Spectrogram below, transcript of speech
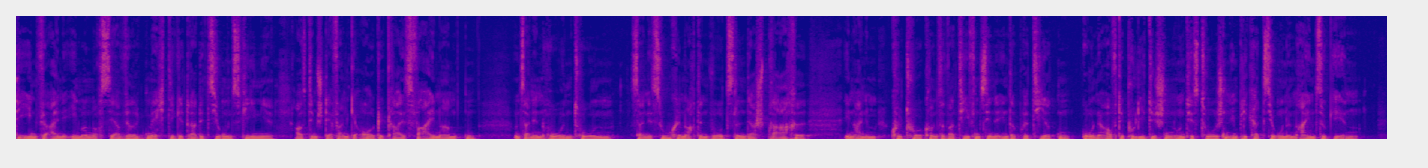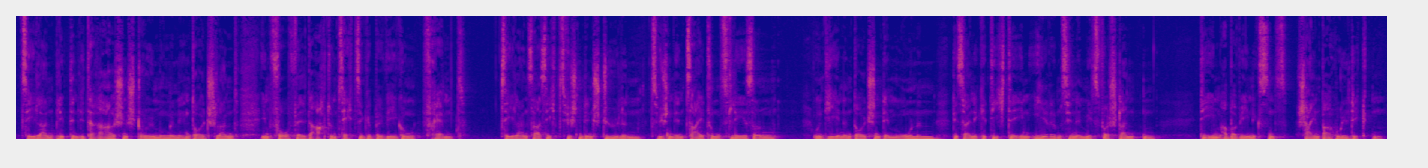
die ihn für eine immer noch sehr wirkmächtige Traditionslinie aus dem Stefan-George-Kreis vereinnahmten und seinen hohen Ton, seine Suche nach den Wurzeln der Sprache in einem kulturkonservativen Sinne interpretierten, ohne auf die politischen und historischen Implikationen einzugehen. Celan blieb den literarischen Strömungen in Deutschland im Vorfeld der 68er Bewegung fremd. Celan sah sich zwischen den Stühlen, zwischen den Zeitungslesern und jenen deutschen Dämonen, die seine Gedichte in ihrem Sinne missverstanden, die ihm aber wenigstens scheinbar huldigten.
